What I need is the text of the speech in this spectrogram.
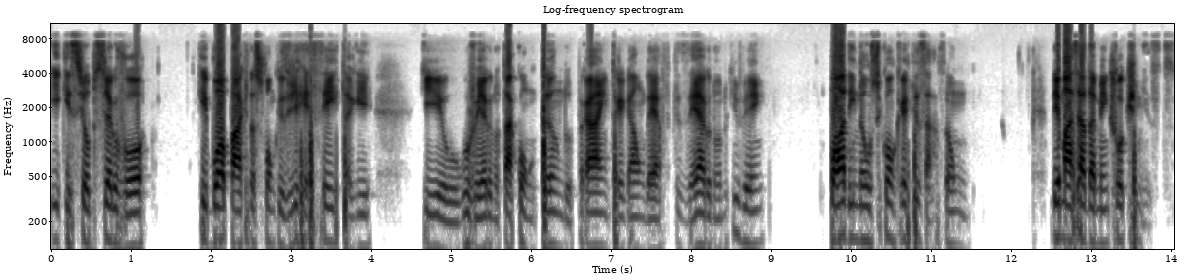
e que se observou que boa parte das fontes de receita ali que o governo está contando para entregar um déficit zero no ano que vem podem não se concretizar. São demasiadamente otimistas,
